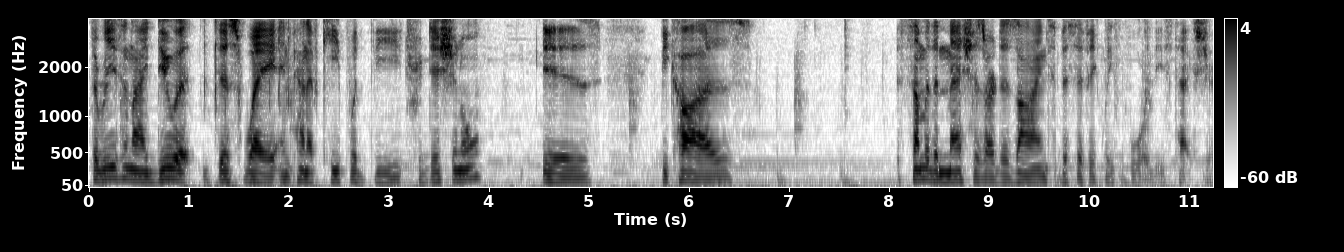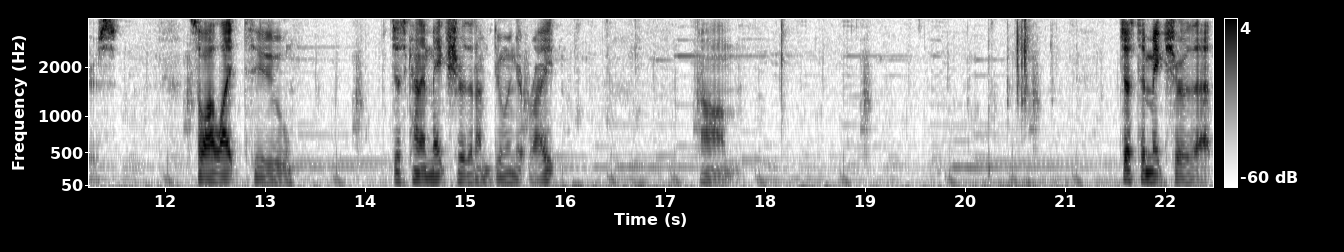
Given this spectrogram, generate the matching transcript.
the reason I do it this way and kind of keep with the traditional is because some of the meshes are designed specifically for these textures. So I like to just kind of make sure that I'm doing it right. Um, just to make sure that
